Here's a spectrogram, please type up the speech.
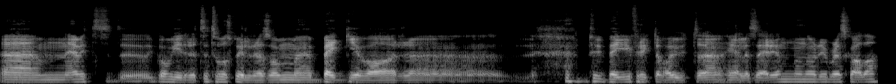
Jeg vil gå videre til to spillere som begge var begge frykta var ute hele serien når de ble skada.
